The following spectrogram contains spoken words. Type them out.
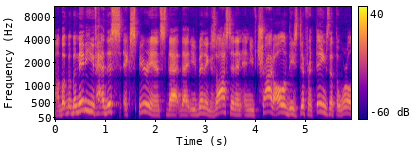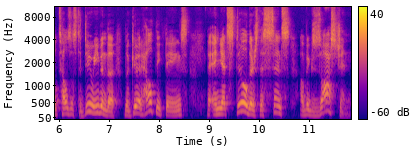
Uh, but, but, but maybe you've had this experience that, that you've been exhausted and, and you've tried all of these different things that the world tells us to do, even the, the good, healthy things, and yet still there's this sense of exhaustion.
